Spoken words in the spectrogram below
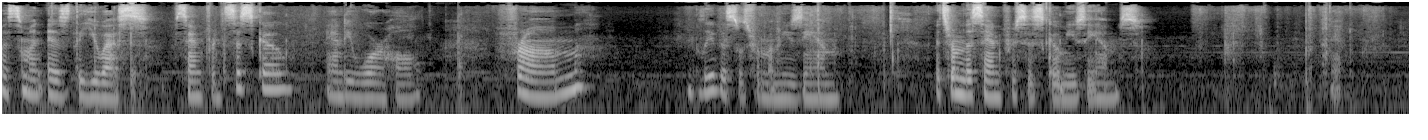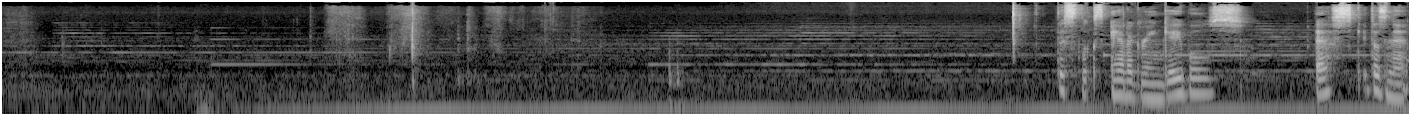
This one is the US, San Francisco, Andy Warhol. From, I believe this was from a museum. It's from the San Francisco Museums. Yeah. This looks Anne of Green Gables-esque, doesn't it?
